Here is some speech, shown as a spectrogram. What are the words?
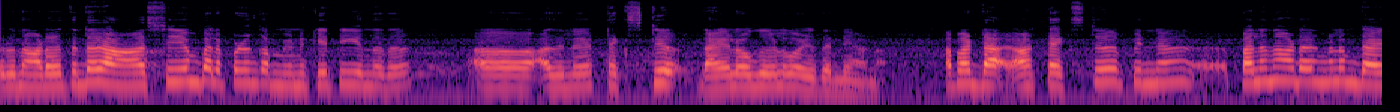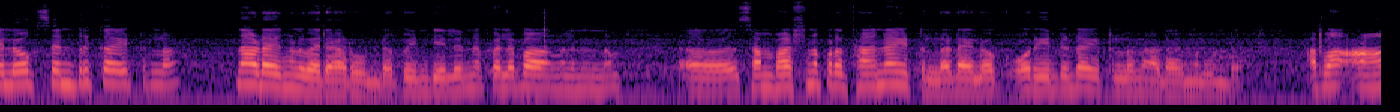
ഒരു നാടകത്തിന്റെ ഒരു ആശയം പലപ്പോഴും കമ്മ്യൂണിക്കേറ്റ് ചെയ്യുന്നത് അതിലെ ടെക്സ്റ്റ് ഡയലോഗുകൾ വഴി തന്നെയാണ്. അപ്പോൾ ആ ടെക്സ്റ്റ് പിന്നെ പല നാടകങ്ങളും ഡയലോഗ് സെൻട്രിക് ആയിട്ടുള്ള നാടകങ്ങൾ വരാറുണ്ട്. അപ്പോൾ ഇന്ത്യയിൽ തന്നെ പല ഭാഗങ്ങളിൽ നിന്നും സംഭാഷണ പ്രധാനമായിട്ടുള്ള ഡയലോഗ് ഓറിയന്റഡ് ആയിട്ടുള്ള നാടകങ്ങളുണ്ട്. അപ്പോൾ ആ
